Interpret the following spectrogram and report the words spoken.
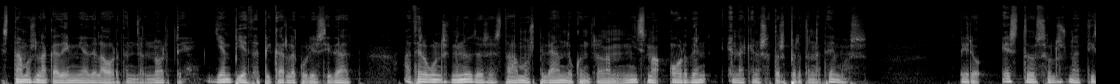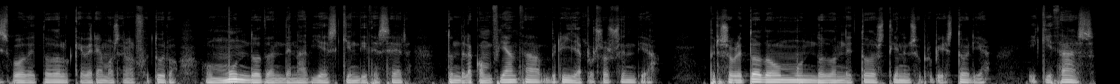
estamos en la Academia de la Orden del Norte. Y empieza a picar la curiosidad. Hace algunos minutos estábamos peleando contra la misma orden en la que nosotros pertenecemos. Pero esto solo es un atisbo de todo lo que veremos en el futuro, un mundo donde nadie es quien dice ser, donde la confianza brilla por su ausencia, pero sobre todo un mundo donde todos tienen su propia historia, y quizás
